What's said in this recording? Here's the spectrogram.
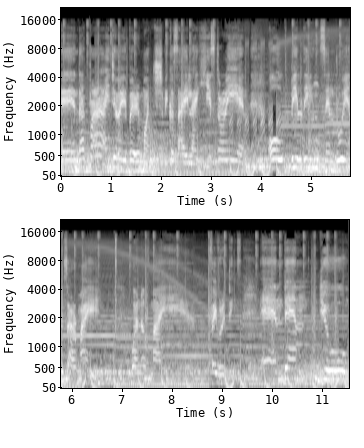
And that part I enjoy very much because I like history and old buildings and ruins are my one of my favorite things. And then you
